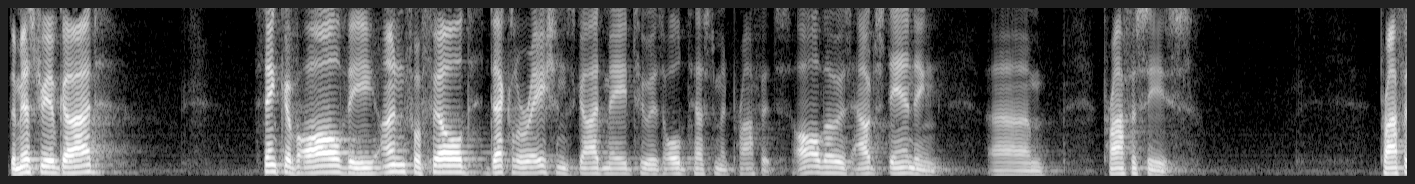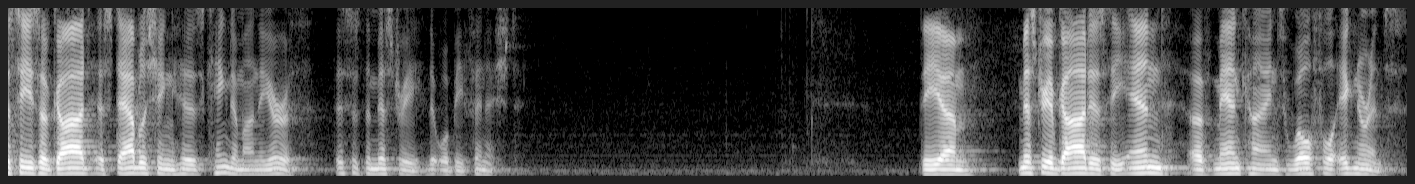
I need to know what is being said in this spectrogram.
The mystery of God, think of all the unfulfilled declarations God made to His Old Testament prophets, all those outstanding um, prophecies. Prophecies of God establishing His kingdom on the earth. This is the mystery that will be finished. The um, mystery of God is the end of mankind's willful ignorance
